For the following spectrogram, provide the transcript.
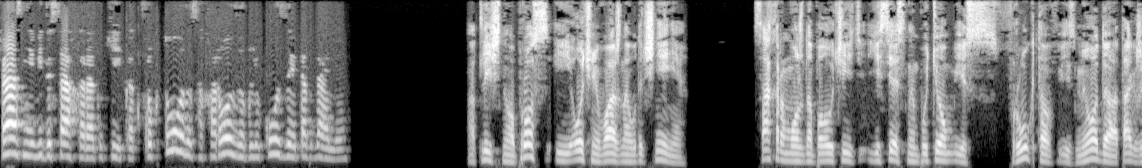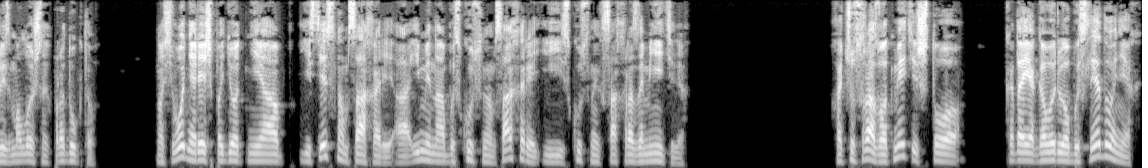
разные виды сахара, такие как фруктоза, сахароза, глюкоза и так далее. Отличный вопрос и очень важное уточнение. Сахар можно получить естественным путем из фруктов, из меда, а также из молочных продуктов. Но сегодня речь пойдет не об естественном сахаре, а именно об искусственном сахаре и искусственных сахарозаменителях. Хочу сразу отметить, что когда я говорю об исследованиях,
